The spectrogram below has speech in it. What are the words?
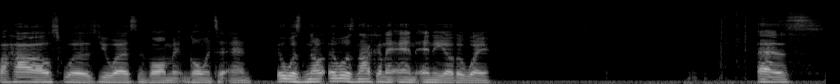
but how else was U.S. involvement going to end? It was no. It was not going to end any other way. As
